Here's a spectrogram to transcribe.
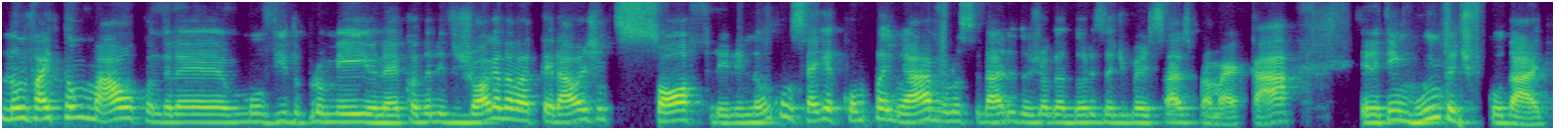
não vai tão mal quando ele é movido para o meio, né? Quando ele joga na lateral, a gente sofre, ele não consegue acompanhar a velocidade dos jogadores adversários para marcar, ele tem muita dificuldade.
